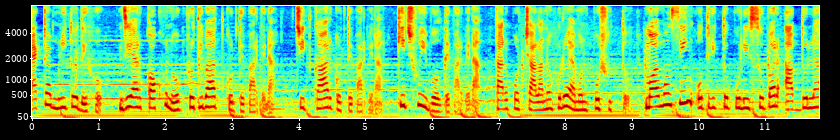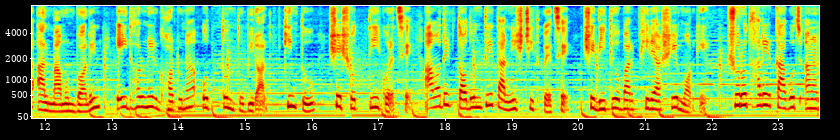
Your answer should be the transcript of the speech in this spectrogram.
একটা মৃতদেহ যে আর কখনো প্রতিবাদ করতে পারবে না, চিৎকার করতে পারবে না, কিছুই বলতে পারবে না। তার উপর চালানো হলো এমন পশুত্ব। ময়মনসিং অতিরিক্ত পুলিশ সুপার আবদুল্লাহ আল মামুন বলেন, এই ধরনের ঘটনা অত্যন্ত বিরল, কিন্তু সে সত্যিই করেছে। আমাদের তদন্তে তা নিশ্চিত হয়েছে। সে দ্বিতীয়বার ফিরে আসে মর্গে। সুরতহালের কাগজ আনার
